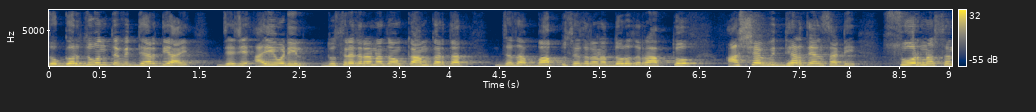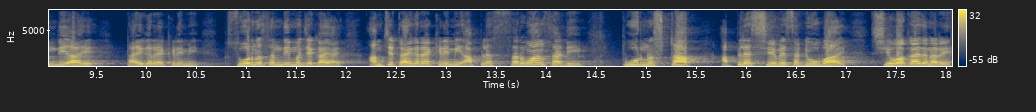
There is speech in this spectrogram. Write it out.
जो गरजवंत विद्यार्थी आहे जे जे आई वडील दुसऱ्या तरांना जाऊन काम करतात ज्याचा बाप दुसऱ्या तरांना दररोज राबतो अशा विद्यार्थ्यांसाठी सुवर्ण संधी आहे टायगर अकॅडमी सुवर्ण संधी म्हणजे काय आहे? आमची टायगर अकॅडमी आपल्या सर्वांसाठी पूर्ण स्टाफ आपल्या सेवेसाठी उभा आहे. सेवा काय देणार आहे?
